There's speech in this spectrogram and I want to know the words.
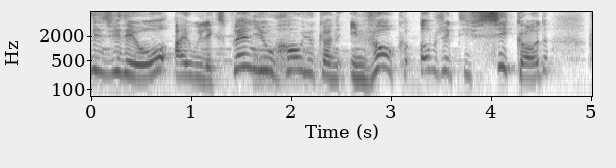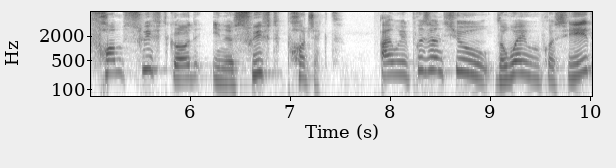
this video I will explain you how you can invoke Objective-C code from Swift code in a Swift project. I will present you the way we proceed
